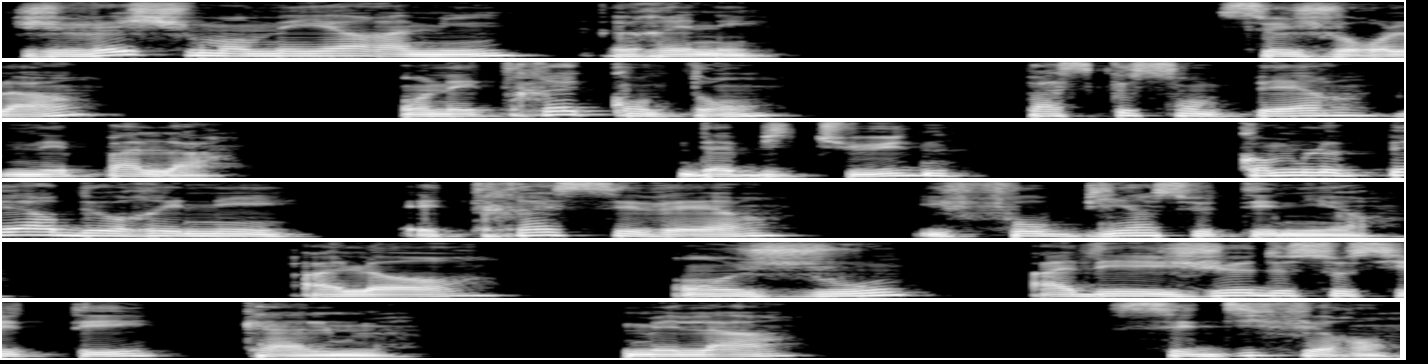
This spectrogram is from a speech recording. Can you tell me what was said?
je vais chez mon meilleur ami, René. Ce jour-là, on est très content parce que son père n'est pas là. D'habitude, comme le père de René est très sévère, il faut bien se tenir. Alors, on joue à des jeux de société calmes. Mais là, c'est différent.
